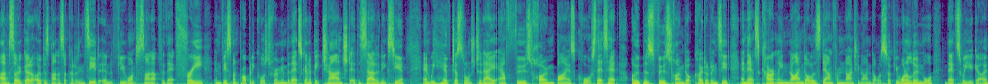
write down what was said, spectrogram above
Um, so go to opespartners.co.nz, and if you want to sign up for that free investment property course, remember that's going to be charged at the start of next year. And we have just launched today our first home buyers course. That's at opesfirsthome.co.nz, and that's currently $9 down from $99. So if you want to learn more, that's where you go.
